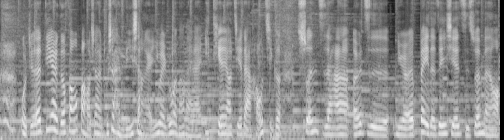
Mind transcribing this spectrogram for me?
我觉得第二个方法好像也不是很理想诶，因为如果老奶奶一天要接待好几个孙子啊、儿子、女儿辈的这些子孙们哦，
